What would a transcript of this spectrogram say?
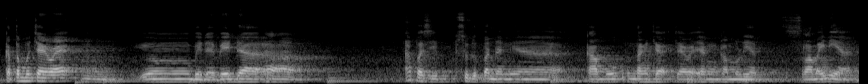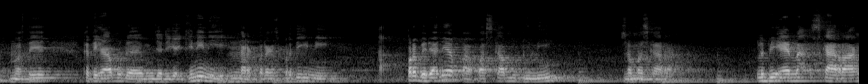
ketemu cewek Hmm. yang beda-beda Nah, apa sih sudut pandangnya kamu tentang cewek-cewek yang kamu lihat selama ini ya pasti ketika kamu udah menjadi kayak gini nih Hmm. karakter yang seperti ini perbedaannya apa pas kamu dulu sama Hmm. sekarang lebih enak sekarang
